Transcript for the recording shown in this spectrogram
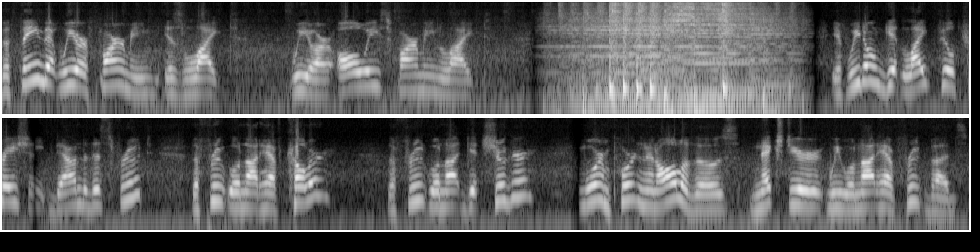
The thing that we are farming is light. We are always farming light. If we don't get light filtration down to this fruit, the fruit will not have color, the fruit will not get sugar. More important than all of those, next year we will not have fruit buds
